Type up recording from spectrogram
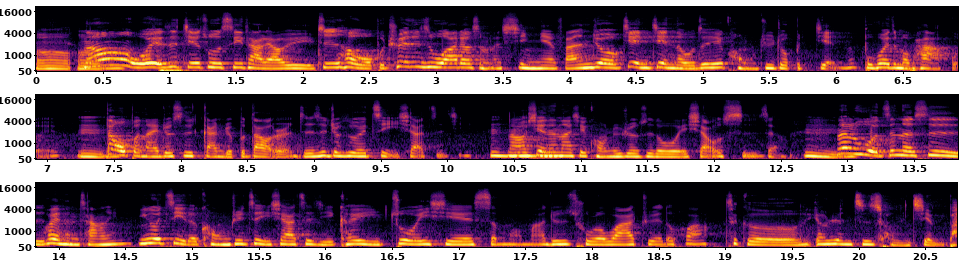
嗯嗯然后我也是接触西塔疗愈之后，我不确定是挖掉什么信念，反正就渐渐的我这些恐惧就不见了，不会这么怕鬼。嗯但我本来就是感觉不到的人，只是就是会自己吓自己，然后现在那些恐惧就是都会消失这样。嗯那如果真的是会很常因为自己的恐惧自己吓自己，可以做一些什么吗？就是除了挖掘的话，这个要认知重建吧。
